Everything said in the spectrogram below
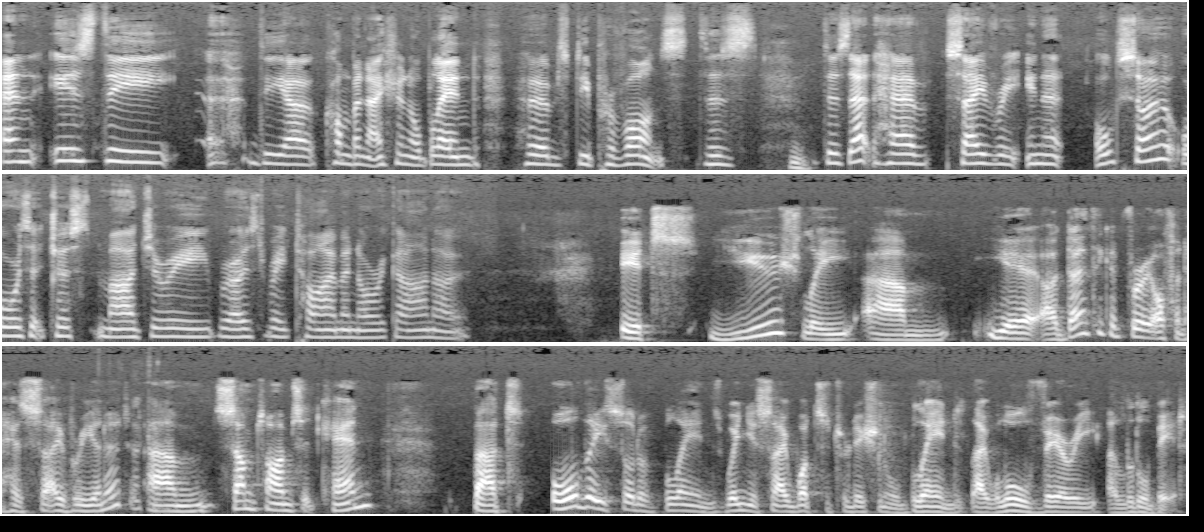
And is the uh, the uh, combination or blend herbes de Provence does hmm. does that have savoury in it also, or is it just marjoram, rosemary, thyme, and oregano? It's usually, um, yeah, I don't think it very often has savoury in it. Okay. Um, sometimes it can, but all these sort of blends, when you say what's a traditional blend, they will all vary a little bit.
